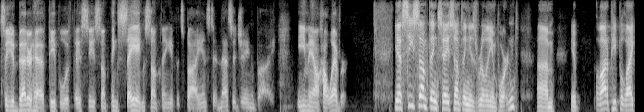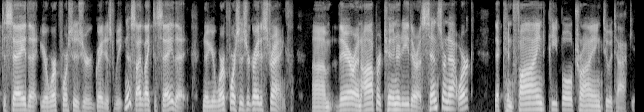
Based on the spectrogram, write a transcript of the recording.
So you better have people if they see something saying something, if it's by instant messaging, by email, however. Yeah, see something, say something is really important. Um, you know, a lot of people like to say that your workforce is your greatest weakness. I like to say that you know your workforce is your greatest strength. Um, they're an opportunity. They're a sensor network that can find people trying to attack you.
